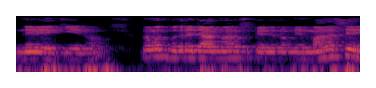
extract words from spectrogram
නෙවේ කියනවා. නමුත් බුදුරජාණන් වහන්ස පෙන්න්නන මේ මනසේ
